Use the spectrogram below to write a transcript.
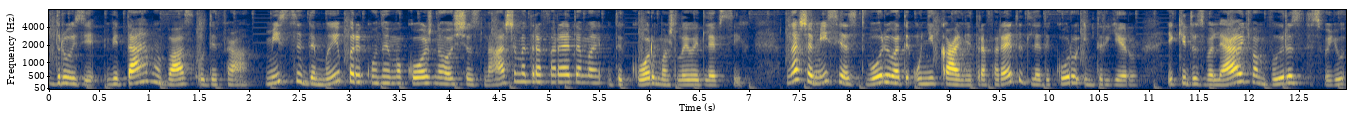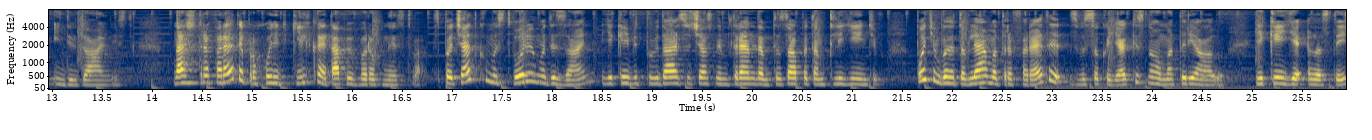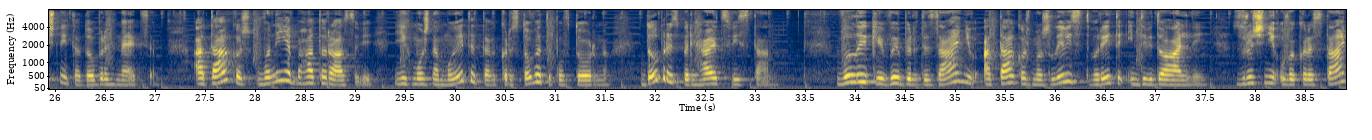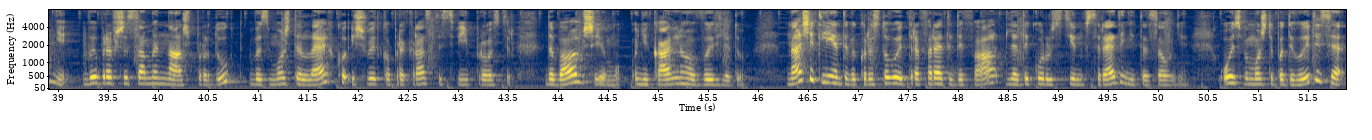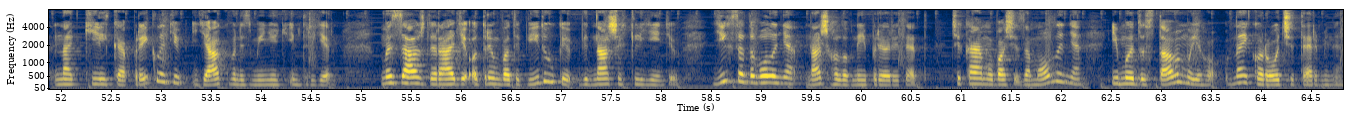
Друзі, вітаємо вас у ДФА, місце, де ми переконуємо кожного, що з нашими трафаретами декор можливий для всіх. Наша місія створювати унікальні трафарети для декору інтер'єру, які дозволяють вам виразити свою індивідуальність. Наші трафарети проходять кілька етапів виробництва. Спочатку ми створюємо дизайн, який відповідає сучасним трендам та запитам клієнтів. Потім виготовляємо трафарети з високоякісного матеріалу, який є еластичний та добре гнеться. А також вони є багаторазові, їх можна мити та використовувати повторно, добре зберігають свій стан. Великий вибір дизайнів, а також можливість створити індивідуальний. Зручні у використанні, вибравши саме наш продукт, ви зможете легко і швидко прикрасити свій простір, додавши йому унікального вигляду. Наші клієнти використовують трафарети ДФА для декору стін всередині та зовні. Ось ви можете подивитися на кілька прикладів, як вони змінюють інтер'єр. Ми завжди раді отримувати відгуки від наших клієнтів. Їх задоволення наш головний пріоритет. Чекаємо ваші замовлення, і ми доставимо його в найкоротші терміни.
